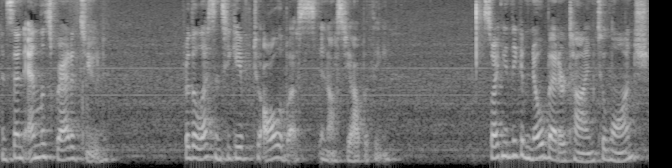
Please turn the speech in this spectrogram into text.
and send endless gratitude for the lessons he gave to all of us in osteopathy. So I can think of no better time to launch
